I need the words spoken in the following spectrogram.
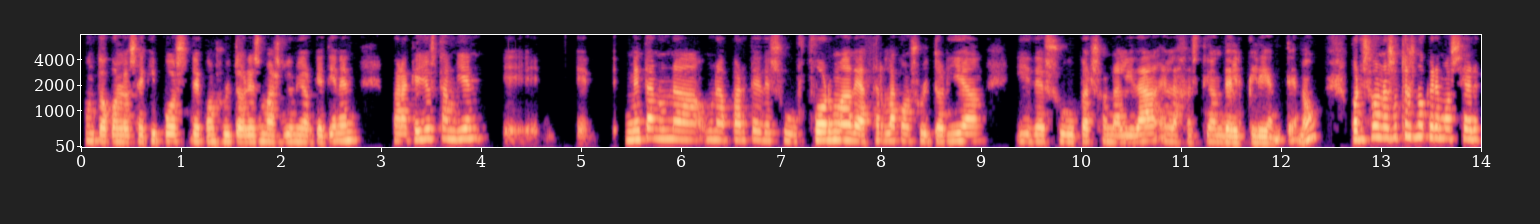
junto con los equipos de consultores más junior que tienen, para que ellos también eh, eh, metan una, una, parte de su forma de hacer la consultoría y de su personalidad en la gestión del cliente, ¿no? Por eso nosotros no queremos ser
